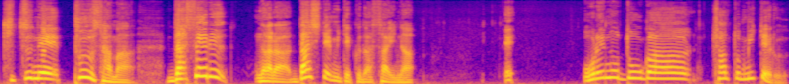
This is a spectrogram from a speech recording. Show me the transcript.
狐、プー様。出せるなら出してみてくださいな。え、俺の動画ちゃんと見てる？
